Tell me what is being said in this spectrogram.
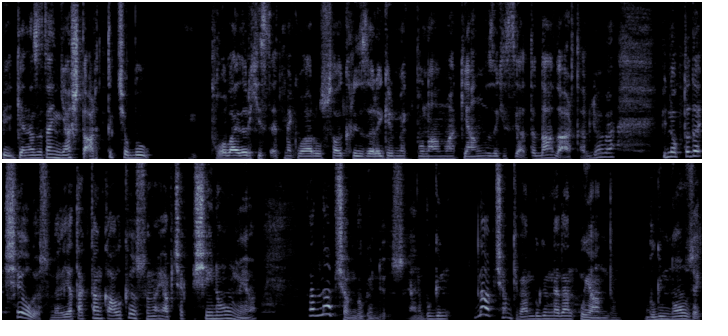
Bir, gene zaten yaş da arttıkça bu bu olayları hissetmek, varoluşsal krizlere girmek, bunalmak, yalnızlık hissiyatı daha da artabiliyor ve bir noktada şey oluyorsun böyle yataktan kalkıyorsun ve yapacak bir şeyin olmuyor. Ben ne yapacağım bugün diyorsun. Yani bugün ne yapacağım ki ben bugün neden uyandım? Bugün ne olacak?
